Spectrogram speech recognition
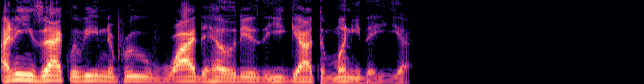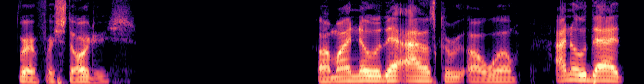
I need Zach LaVine to prove why the hell it is that he got the money that he got. For for starters. Um, I know that Alex Caruso. Oh well, I know that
